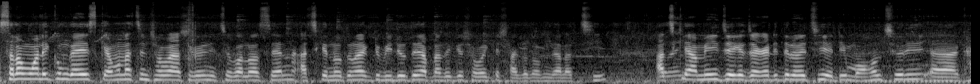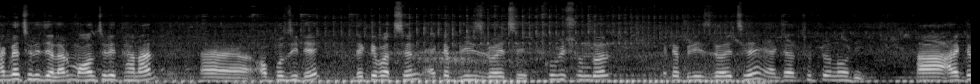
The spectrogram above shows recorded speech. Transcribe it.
আসসালামু আলাইকুম গাইস কেমন আছেন সবাই? আশা করি নিশ্চয়ই ভালো আছেন। আজকে নতুন একটি ভিডিওতে আপনাদেরকে সবাইকে স্বাগতম জানাচ্ছি। আজকে আমি যে জায়গাটিতে রয়েছি এটি মহলছড়ি খাগড়াছড়ি জেলার মহলছড়ি থানার অপোজিটে দেখতে পাচ্ছেন একটা ব্রিজ রয়েছে। খুবই সুন্দর একটা ব্রিজ রয়েছে একটা ছোট্ট নদী। আরেকটা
